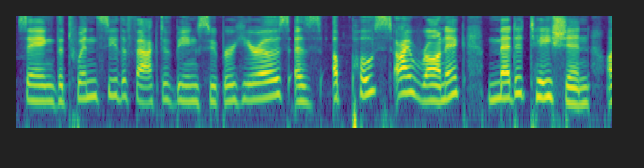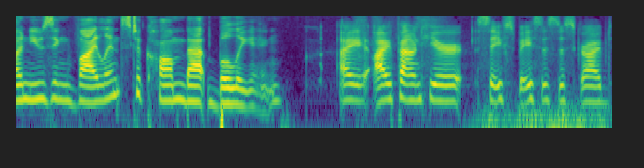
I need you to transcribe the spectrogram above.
saying the twins see the fact of being superheroes as a post-ironic meditation on using violence to combat bullying. I I found here safe space is described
